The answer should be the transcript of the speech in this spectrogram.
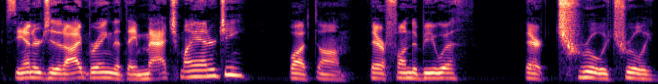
it's the energy that I bring that they match my energy. But um, they're fun to be with. They're truly, truly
